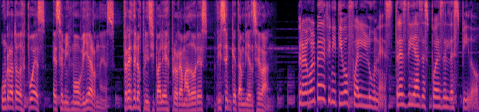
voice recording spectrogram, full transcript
Un rato después, ese mismo viernes, tres de los principales programadores dicen que también se van. Pero el golpe definitivo fue el lunes, tres días después del despido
